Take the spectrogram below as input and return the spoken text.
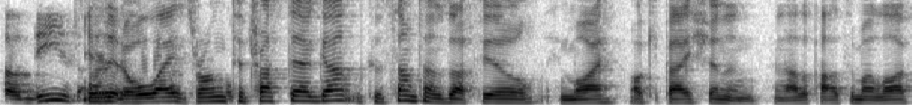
So these is it always wrong to trust our gut? Because sometimes I feel in my occupation and in other parts of my life,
